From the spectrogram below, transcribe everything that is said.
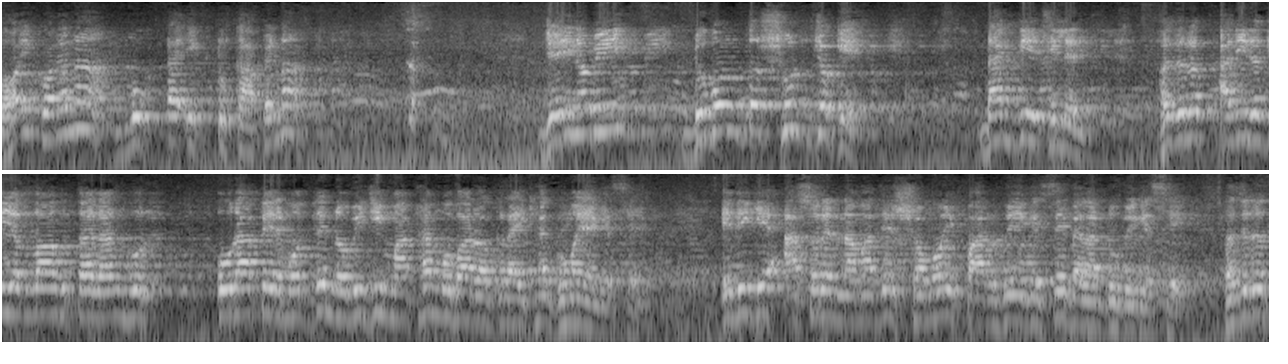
ভয় করে না, বুকটা একটু কাঁপে না? যেই নবী ডুবন্ত সূর্যকে ডাক দিয়েছিলেন হজরত আলী রদি আল্লাহ ওরাতের মধ্যে নবীজি মাথা মোবারক রাইখা ঘুমাইয়া গেছে। এদিকে আসরের নামাজের সময় পার হয়ে গেছে, বেলা ডুবে গেছে। হজরত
